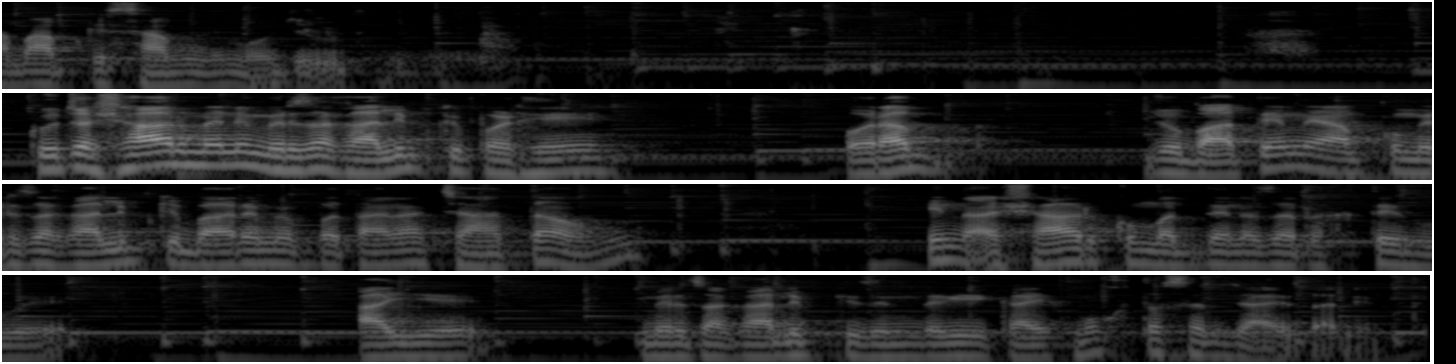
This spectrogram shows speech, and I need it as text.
हम आपके सामने मौजूद हैं। कुछ अशार मैंने मिर्ज़ा गालिब के पढ़े और अब जो बातें मैं आपको मिर्ज़ा गालिब के बारे में बताना चाहता हूँ इन अशार को मद्देनज़र रखते हुए, आइए मिर्ज़ा गालिब की ज़िंदगी का एक मुख्तसर जायज़ा लेते हैं।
